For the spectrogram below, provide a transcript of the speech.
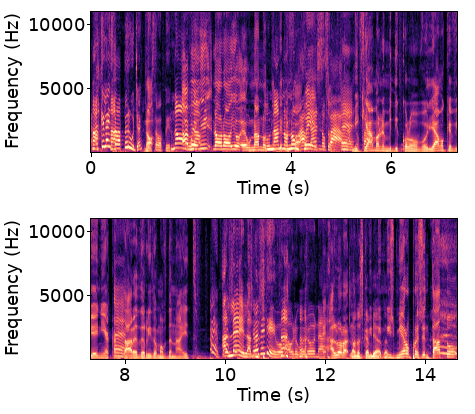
anche lei stava a Perugia? Anche No. io stavo a Perugia. No, Ah, una- vedi? No, no, io è un anno un anno non fa. Ah, un questo. anno fa, un eh. anno Mi fa. chiamano e mi dicono: Vogliamo che vieni a cantare The Rhythm of the Night. Eh, A lei ce l'hanno- la vedevo, Mauro Corona. Eh, allora L'hanno mi- scambiata. Mi, mi- mi ero presentato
